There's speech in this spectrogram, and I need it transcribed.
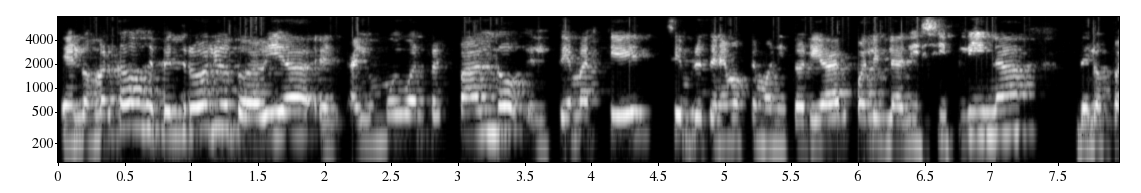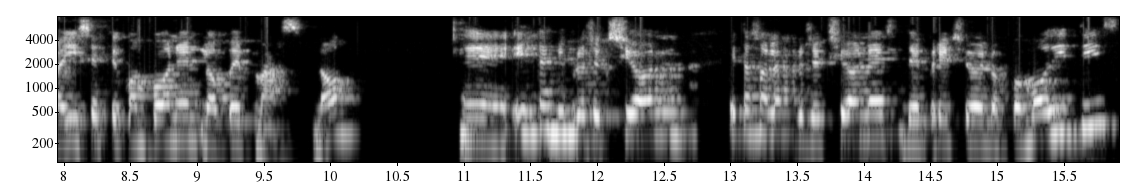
En los mercados de petróleo todavía eh, hay un muy buen respaldo. El tema es que siempre tenemos que monitorear cuál es la disciplina de los países que componen la OPEP ¿no? Eh, esta es mi proyección, estas son las proyecciones de precio de los commodities.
